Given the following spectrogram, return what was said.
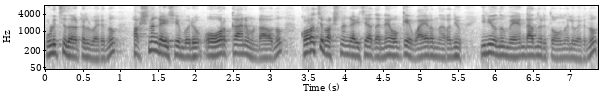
പുളിച്ചു തേട്ടൽ വരുന്നു. ഭക്ഷണം കഴിച്ച് കഴിയുമ്പോൾ ഒരു ഓർക്കാനം ഉണ്ടാകുന്നു കുറച്ച് ഭക്ഷണം കഴിച്ചാൽ തന്നെ ഓക്കെ വയറ് നിറഞ്ഞു. ഇനിയൊന്നും വേണ്ടാന്നൊരു തോന്നൽ വരുന്നു.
